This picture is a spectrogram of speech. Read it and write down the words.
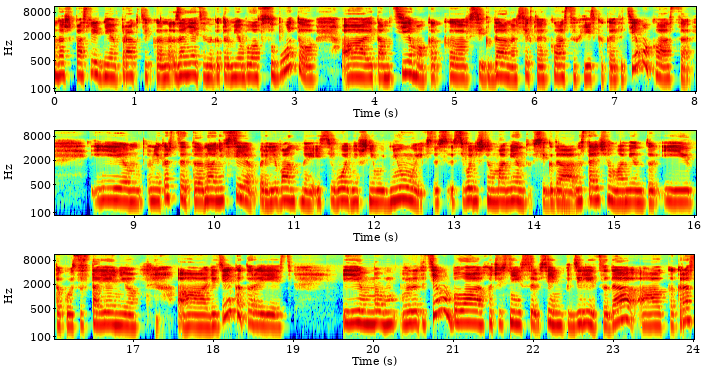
наша последняя практика, занятие, на котором я была в субботу, а, и там тема, как э, всегда на всех твоих классах есть какая-то тема класса, и мне кажется, это, ну, они все релевантны и сегодняшнему дню, и сегодняшнему моменту всегда, настоящему моменту, и такое состоянию а, людей, которые есть. И вот эта тема была, хочу с ней со всеми поделиться, да, а как раз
